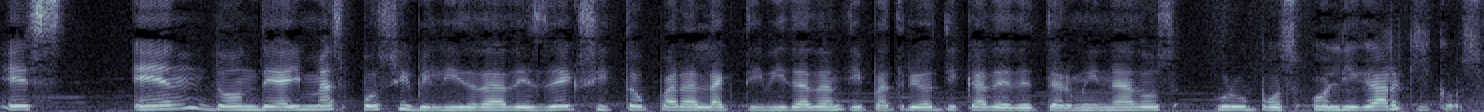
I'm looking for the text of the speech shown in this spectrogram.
es en donde hay más posibilidades de éxito para la actividad antipatriótica de determinados grupos oligárquicos.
